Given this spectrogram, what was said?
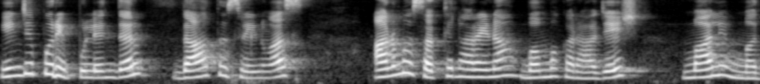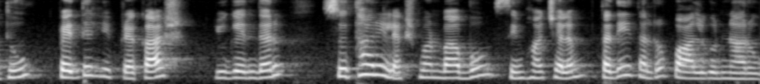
ఇంజపూరి పులేందర్ దాత శ్రీనివాస్ అనుమ సత్యనారాయణ బొమ్మక రాజేష్ మాలెం మధు పెద్దెల్లి ప్రకాష్ యుగేందర్ సుథారి లక్ష్మణ్ బాబు సింహాచలం తదితరులు పాల్గొన్నారు.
